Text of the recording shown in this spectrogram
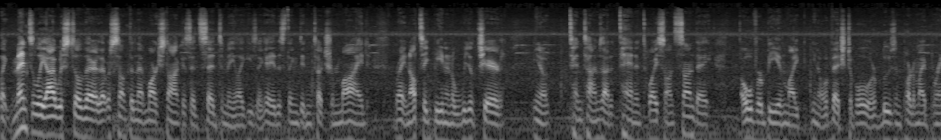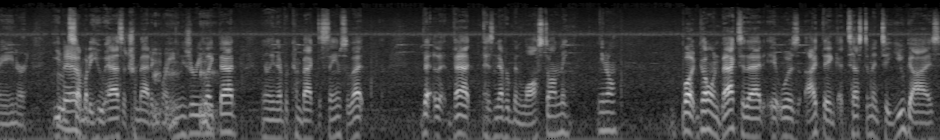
like, mentally, I was still there. That was something that Mark Stonkus had said to me. Like, he's like, hey, this thing didn't touch your mind, right? And I'll take being in a wheelchair, you know, 10 times out of 10 and twice on Sunday over being, like, you know, a vegetable or losing part of my brain or even Yeah. somebody who has a traumatic brain injury like that. You know, they never come back the same. So that that that, has never been lost on me, you know. But going back to that, it was I think a testament to you guys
